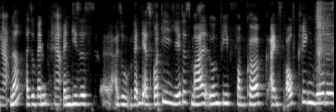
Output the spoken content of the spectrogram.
Ja. Ne? Also wenn, ja. wenn dieses, äh, also wenn der Scotty jedes Mal irgendwie vom Kirk eins draufkriegen würde,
